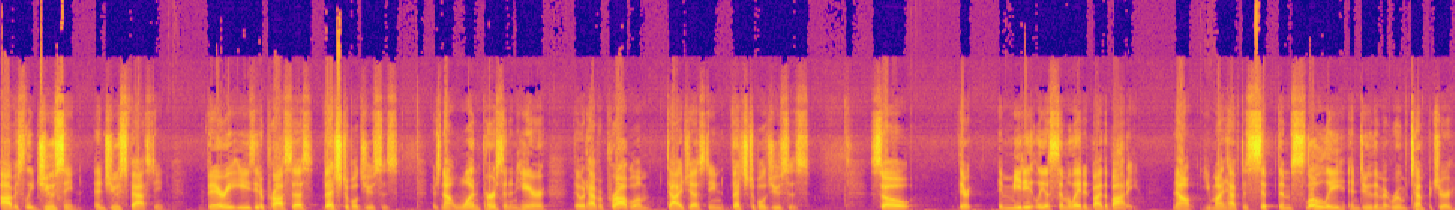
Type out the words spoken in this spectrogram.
Obviously, juicing and juice fasting. Very easy to process vegetable juices. There's not one person in here that would have a problem digesting vegetable juices. So they're immediately assimilated by the body. Now, you might have to sip them slowly and do them at room temperature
